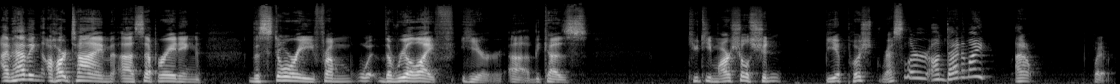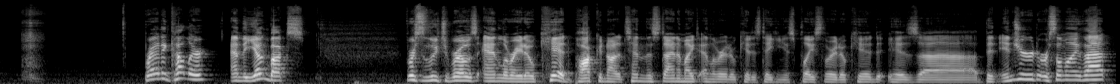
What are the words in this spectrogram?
I'm having a hard time uh, separating the story from w- the real life here uh, because QT Marshall shouldn't be a pushed wrestler on Dynamite. I don't. Brandon Cutler and the Young Bucks versus Lucha Bros and Laredo Kid. Pac could not attend this Dynamite, and Laredo Kid is taking his place. Laredo Kid has uh, been injured or something like that.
